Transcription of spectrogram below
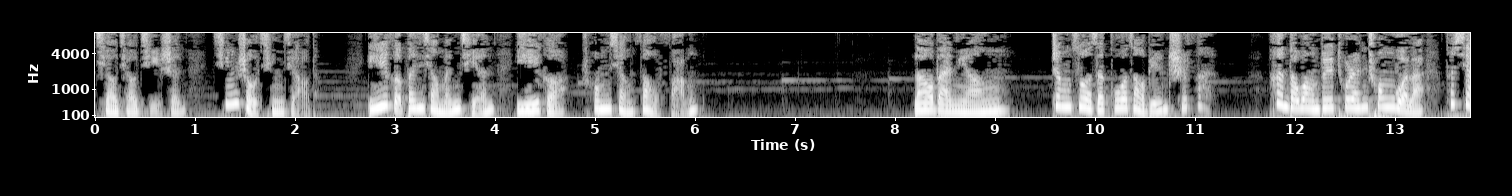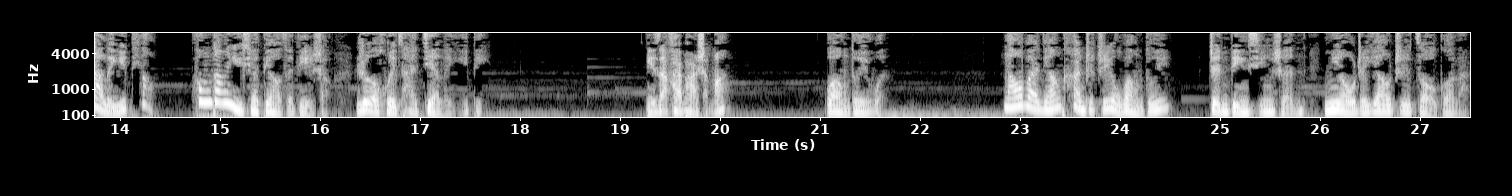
悄悄起身，轻手轻脚的，一个奔向门前，一个冲向灶房。老板娘正坐在锅灶边吃饭，看到旺堆突然冲过来，他吓了一跳，哐当一下掉在地上，热烩菜溅了一地。你在害怕什么？旺堆问：“老板娘看着只有旺堆，镇定心神，扭着腰肢走过来，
